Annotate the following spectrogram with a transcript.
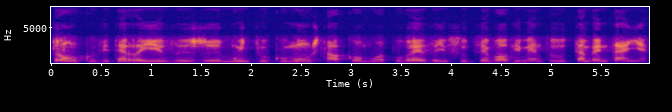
troncos e tem raízes eh, muito comuns, tal como a pobreza e o subdesenvolvimento também têm.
